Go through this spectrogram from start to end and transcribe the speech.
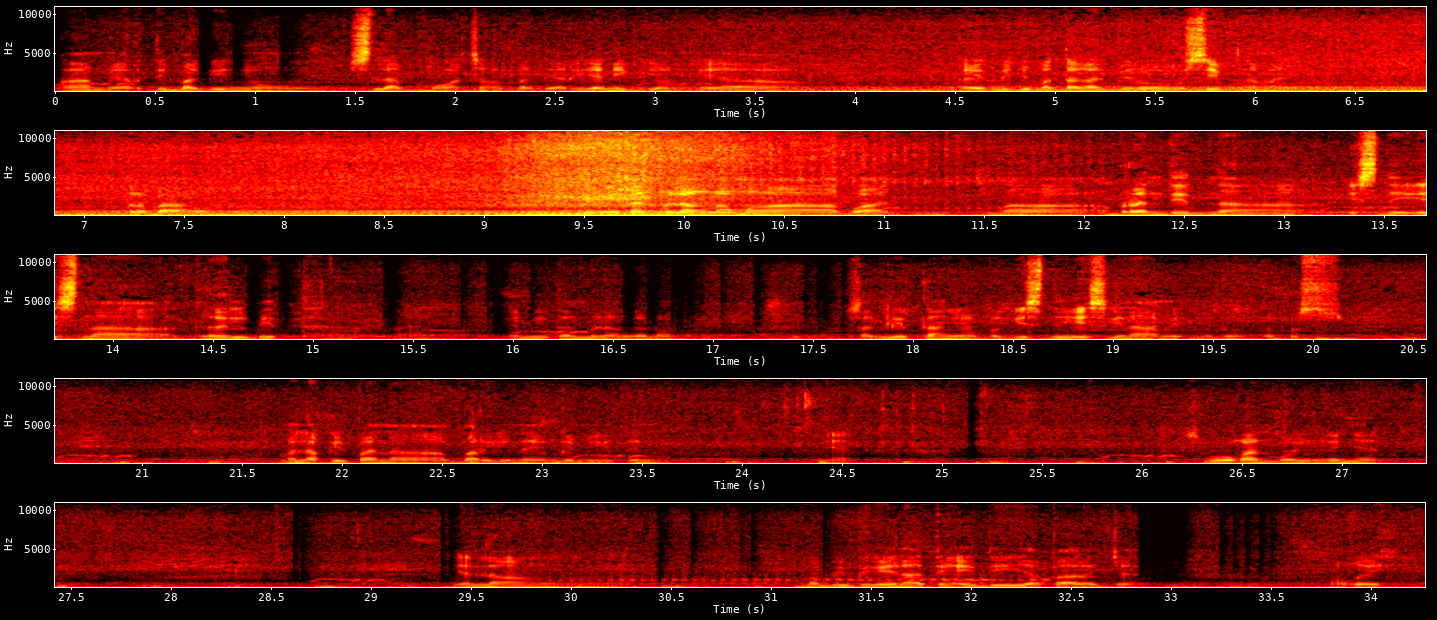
jackhammer tibagin yung slab mo at saka pader yanig yun kaya kahit medyo matagal pero safe naman. Trabaho. Gamitan mo lang ng mga kuan ma branded na SDS na drill bit. Gamitan mo lang ganun. Saglit lang yun pag SDS ginamit mo doon tapos malaki pa na barina yung gamitin. Yan. Subukan mo yung ganyan yan lang ang mabibigay nating idea para dyan. Okay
